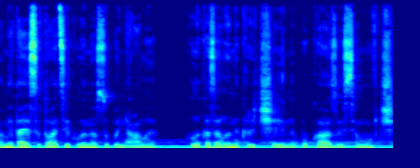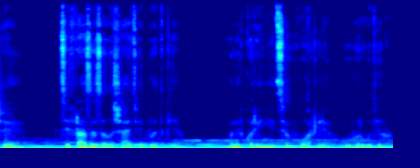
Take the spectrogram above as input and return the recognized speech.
Пам'ятає ситуації, коли нас зупиняли, коли казали не кричи, не показуйся, мовчи. Ці фрази залишають відбитки. Вони вкорінюються в горлі, у грудях.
